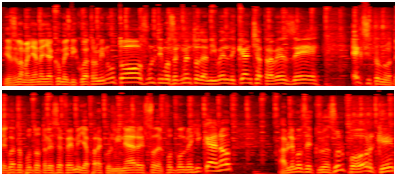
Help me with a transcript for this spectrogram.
10 de la mañana ya con 24 minutos. Último segmento de a nivel de cancha a través de Éxito 94.3 FM. Ya para culminar esto del fútbol mexicano. Hablemos del Cruz Azul porque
